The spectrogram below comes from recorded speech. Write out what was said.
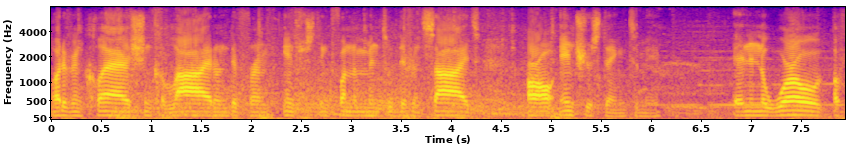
or different clash and collide on different interesting fundamental different sides are all interesting to me. And in the world of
